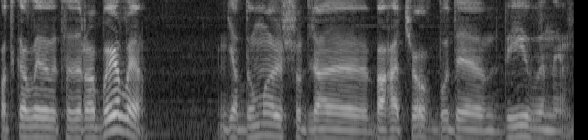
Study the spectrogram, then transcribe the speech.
От коли ви це робили, я думаю, що для багатьох буде дивним.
